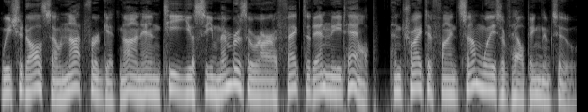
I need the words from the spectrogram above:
we should also not forget non-NTUC members who are affected and need help, and try to find some ways of helping them too.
